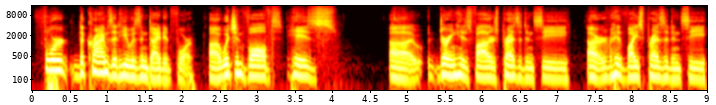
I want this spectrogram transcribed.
for the crimes that he was indicted for, uh, which involved his uh, during his father's presidency or his vice presidency,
